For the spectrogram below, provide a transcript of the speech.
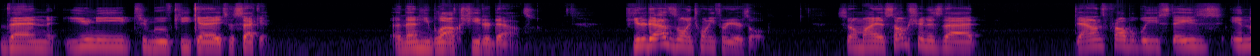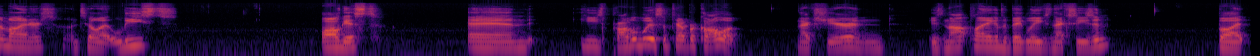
then you need to move Kike to second. And then he blocks Jeter Downs. Jeter Downs is only 23 years old. So my assumption is that Downs probably stays in the minors until at least August. And he's probably a September call up next year and is not playing in the big leagues next season but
